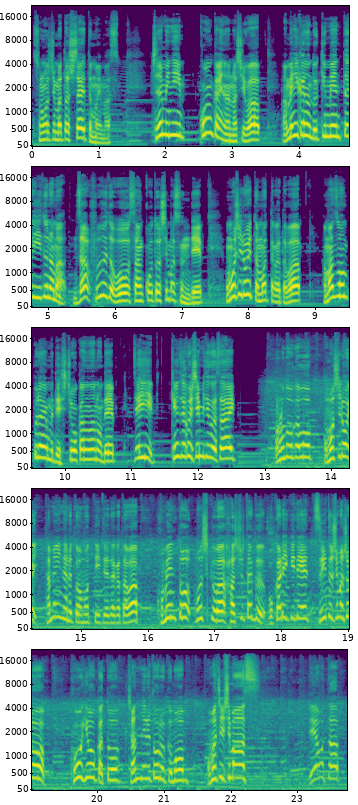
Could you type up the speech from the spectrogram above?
そのうちまたしたいと思います。ちなみに今回の話はアメリカのドキュメンタリードラマザ・フードを参考としてますんで面白いと思った方は Amazon プライムで視聴可能なのでぜひ検索してみてください。この動画を面白いためになると思っていただいた方はコメントもしくはハッシュタグおかりきでツイートしましょう。高評価とチャンネル登録もお待ちしてます。ではまた。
